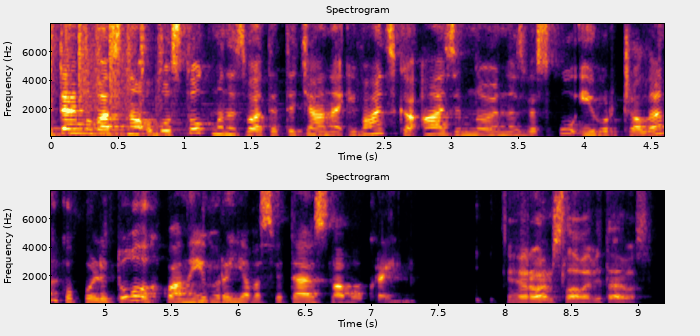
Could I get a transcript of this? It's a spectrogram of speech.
Вітаємо вас на обосток. Мене звати Тетяна Іванська. А зі мною на зв'язку Ігор Чаленко, політолог. Пане Ігоре, я вас вітаю. Слава Україні. Героям слава, вітаю вас.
